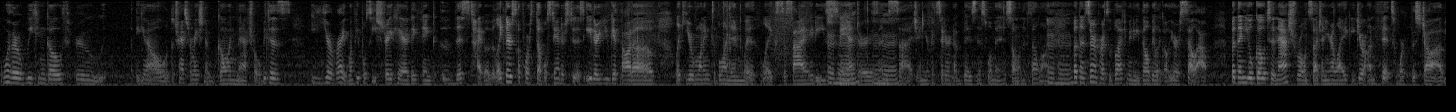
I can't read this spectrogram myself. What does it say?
whether we can go through you know, the transformation of going natural because you're right. When people see straight hair, they think this type of it. like there's of course double standards to this. Either you get thought of like you're wanting to blend in with like society's Mhm, standards and mhm. such and you're considered a businesswoman and so on and so on Mhm. but then certain parts of the black community they'll be like oh you're a sellout but then you'll go to natural and such and you're like you're unfit to work this job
